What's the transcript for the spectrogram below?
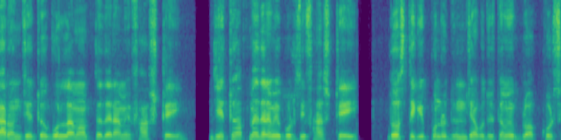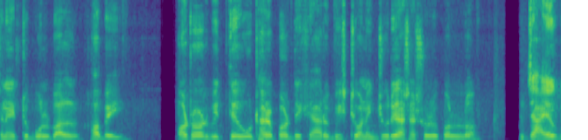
কারণ যেহেতু বললাম আপনাদের আমি ফার্স্টেই যেহেতু আপনাদের আমি বলছি ফার্স্টেই দশ থেকে পনেরো দিন যাবত যেহেতু আমি ব্লগ করছি না, একটু বলবাল হবেই। অটোর ভিত্তিতে উঠার পর দেখি আরও বৃষ্টি অনেক জোরে আসা শুরু করল। যাই হোক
